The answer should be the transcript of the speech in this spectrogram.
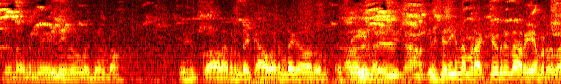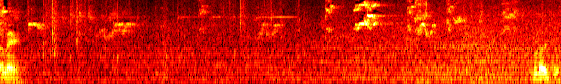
ഇതുണ്ടോ മേളിൽ കളറിന്റെ കവറിന്റെ കവറും സെയിം ഇത് ശരിക്കും നമ്മുടെ അക്യൂറേറ്റ് അറിയാൻ പറ്റില്ല അല്ലേ? ഇവിടെ വെച്ചോ.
